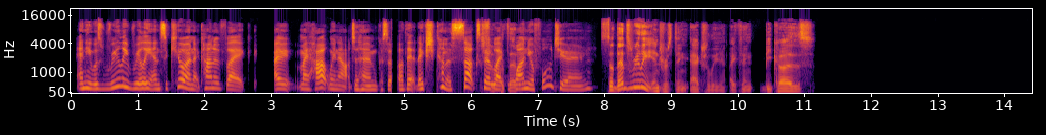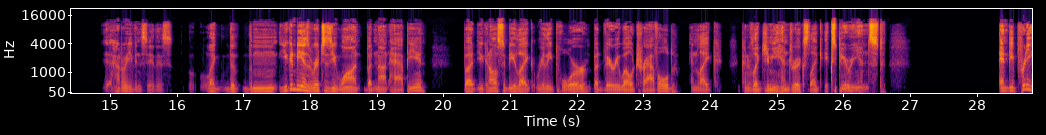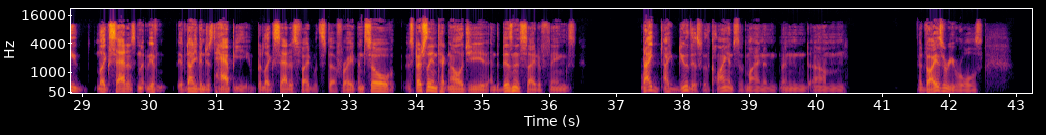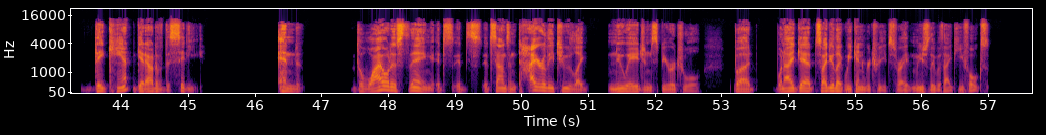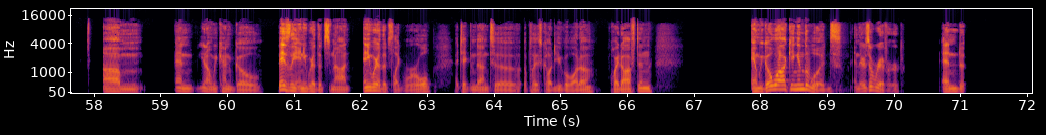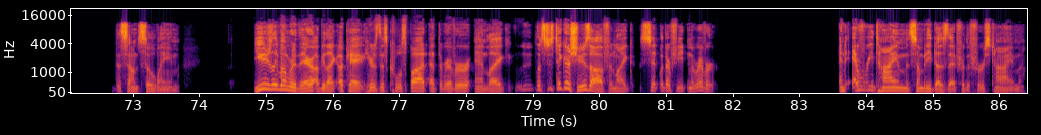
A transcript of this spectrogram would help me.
and he was really really insecure and it kind of like i my heart went out to him because oh that actually kind of sucks to So have like pathetic. won your fortune So that's really interesting, actually, I think, because how do I even say this? Like the the you can be as rich as you want, but not happy. but you can also be like really poor but very well traveled and like kind of like Jimi Hendrix, like experienced, and be pretty like satisfied, if if not even just happy, but like satisfied with stuff, right? And so, especially in technology and the business side of things, I I do this with clients of mine and and um, advisory roles. They can't get out of the city, and the wildest thing it's it's it sounds entirely too like new age and spiritual but when i get so i do like weekend retreats right usually with it folks um and you know we kind of go basically anywhere that's not anywhere that's like rural. I take them down to a place called Yugawara quite often. And we go walking in the woods and there's a river and this sounds so lame. Usually when we're there, I'll be like, okay, here's this cool spot at the river, and like, let's just take our shoes off and like sit with our feet in the river. And every time somebody does that for the first time,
